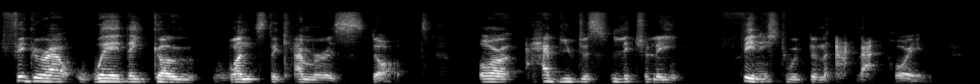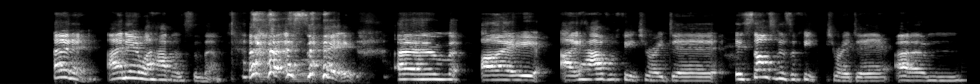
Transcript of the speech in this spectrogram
figure out where they go once the camera is stopped or have you just literally finished with them at that point Oh no, I know what happens to them. so um, I I have a feature idea. It started as a feature idea. Um,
